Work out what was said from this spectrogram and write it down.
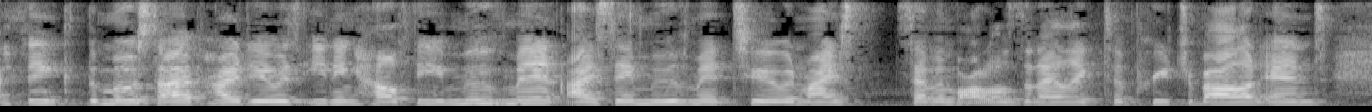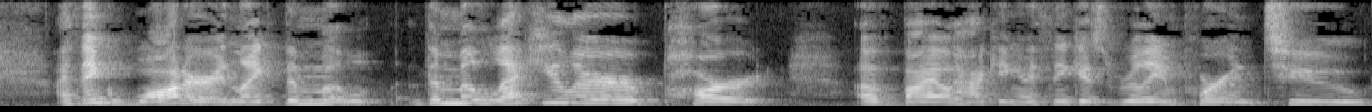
i think the most i probably do is eating healthy movement i say movement too in my seven bottles that i like to preach about and i think water and like the the molecular part of biohacking i think is really important to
